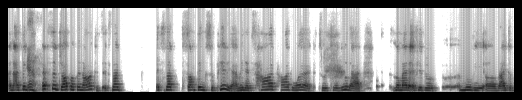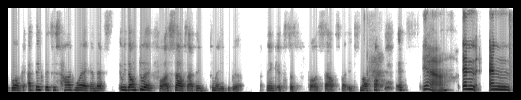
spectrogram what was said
and i think yeah. that's the job of an artist it's not it's not something superior i mean it's hard hard work to, to do that no matter if you do a movie or write a book. I think this is hard work, and that's we don't do it for ourselves. I think too many people think it's just for ourselves, but it's not. It's yeah, and and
